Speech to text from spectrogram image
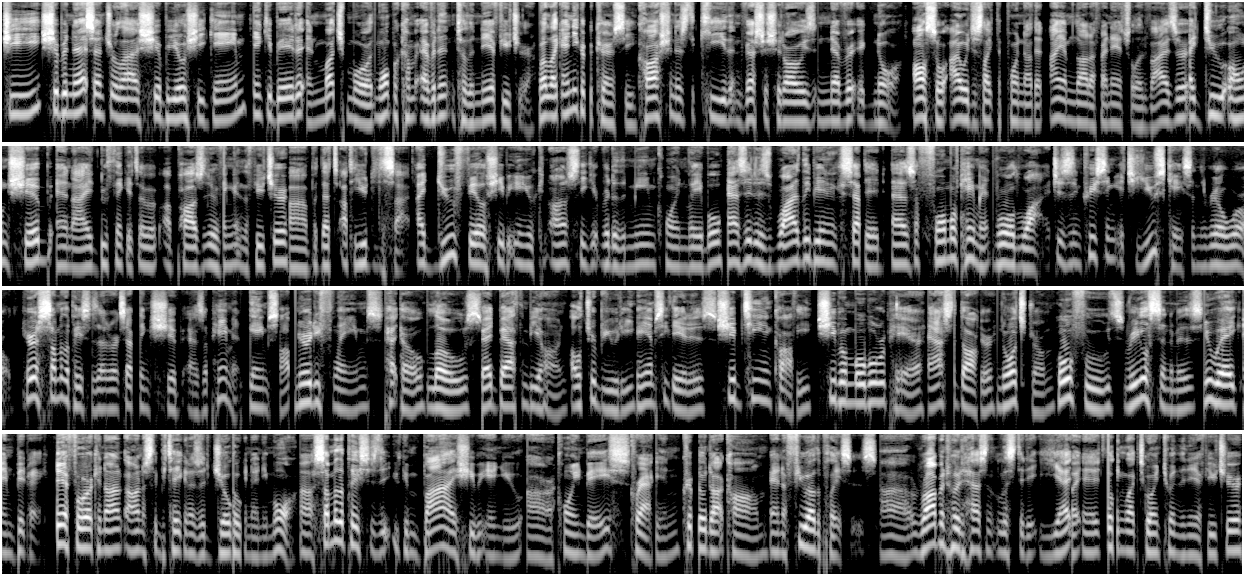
G, ShibaNet, centralized Shibayoshi game, incubator, and much more won't become evident until the near future. But like any cryptocurrency, caution is the key that investors should always never ignore. Also, I would just like to point out that I am not a financial advisor. I do own SHIB, and I do think it's a, a positive thing in the future, uh, but that's up to you to decide. I do feel Shiba Inu can honestly get rid of the meme coin label, as it is widely being accepted as a form of payment worldwide, which is increasing its use case in the real world. Here are some of the places that are accepting SHIB as a payment. GameStop, Nerdy Flames, Petco, Lowe's, Bed Bath & Beyond, Ulta Beauty, AMC Theaters, Shib Tea and Coffee, Shiba Mobile Repair, Ask the Doctor, Nordstrom, Whole Foods, Regal Cinemas, Newegg, and BitPay. Therefore, it cannot honestly be taken as a joke token anymore. Uh, some of the places that you can buy Shiba Inu are Coinbase, Kraken, Crypto.com, and a few other places. Uh, Robinhood hasn't listed it yet, but it's looking like it's going to in the near future,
